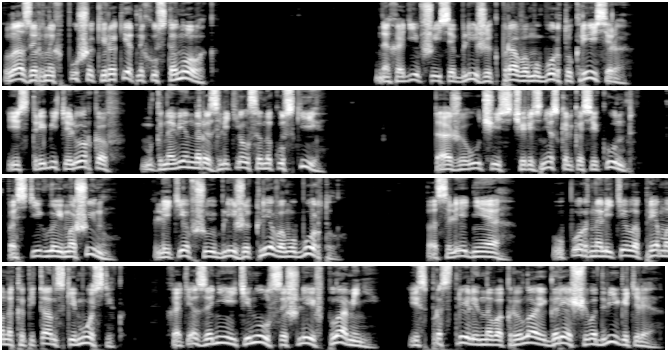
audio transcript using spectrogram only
лазерных пушек и ракетных установок. Находившийся ближе к правому борту крейсера, истребитель орков мгновенно разлетелся на куски. Та же участь через несколько секунд постигла и машину, летевшую ближе к левому борту. Последняя упорно летела прямо на капитанский мостик, хотя за ней тянулся шлейф пламени из простреленного крыла и горящего двигателя.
